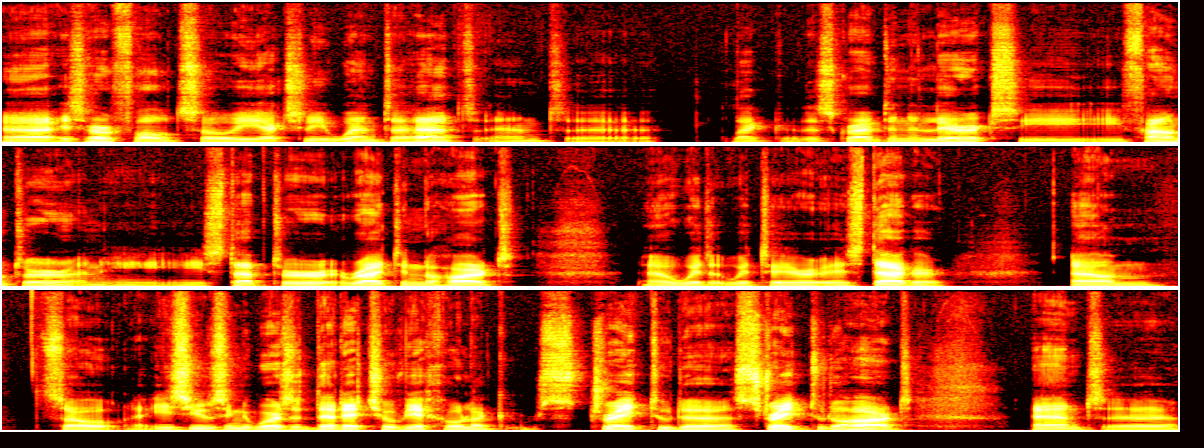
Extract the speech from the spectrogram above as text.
Uh, it's her fault. So he actually went ahead and. Uh, like described in the lyrics, he, he found her and he, he stabbed her right in the heart uh, with with her, his dagger. Um, so he's using the words derecho viejo, like straight to the straight to the heart, and uh,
